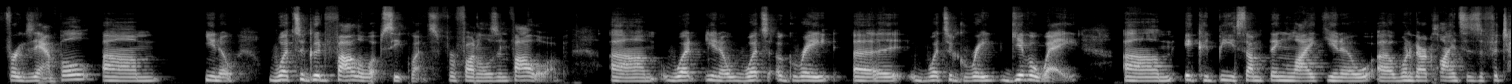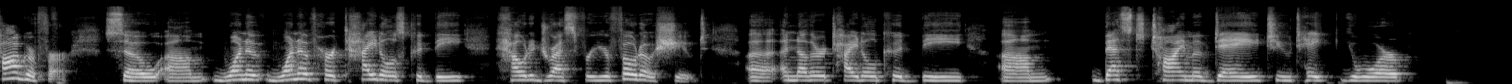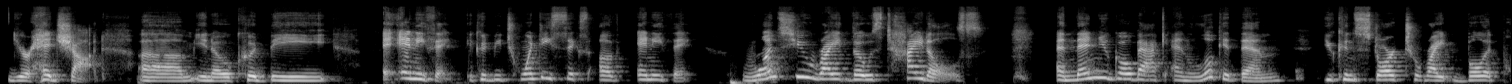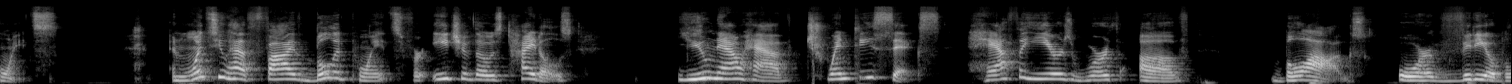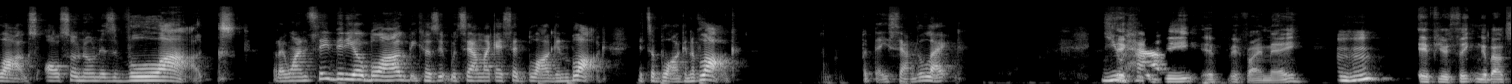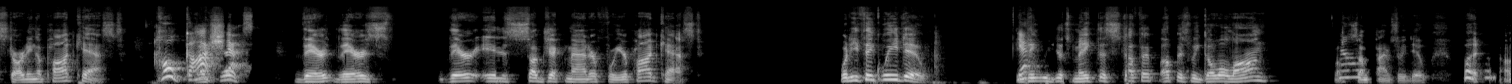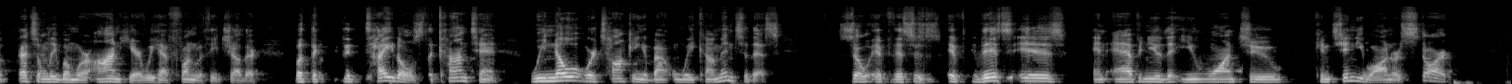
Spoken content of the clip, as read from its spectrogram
for example, um, you know, what's a good follow up sequence for funnels and follow up? Um, what you know, what's a great uh, what's a great giveaway? Um, it could be something like, you know, uh, one of our clients is a photographer, so um, one of one of her titles could be "How to Dress for Your Photo Shoot." Uh, another title could be um, "Best Time of Day to Take Your Your Headshot." Um, you know, could be anything. It could be twenty six of anything. Once you write those titles and then you go back and look at them, you can start to write bullet points. And once you have five bullet points for each of those titles, you now have 26, half a year's worth of blogs or video blogs, also known as vlogs. But I want to say video blog because it would sound like I said blog and blog. It's a blog and a vlog, but they sound alike. You it have be, if if I may, mm-hmm. if you're thinking about starting a podcast. Oh gosh, yes. There, there's there is subject matter for your podcast. What do you think we do? You yeah. think we just make this stuff up as we go along? Well, No. sometimes we do, but uh, that's only when we're on here. We have fun with each other. But the the titles, the content, we know what we're talking about when we come into this. So if this is if this is an avenue that you want to continue on or start,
